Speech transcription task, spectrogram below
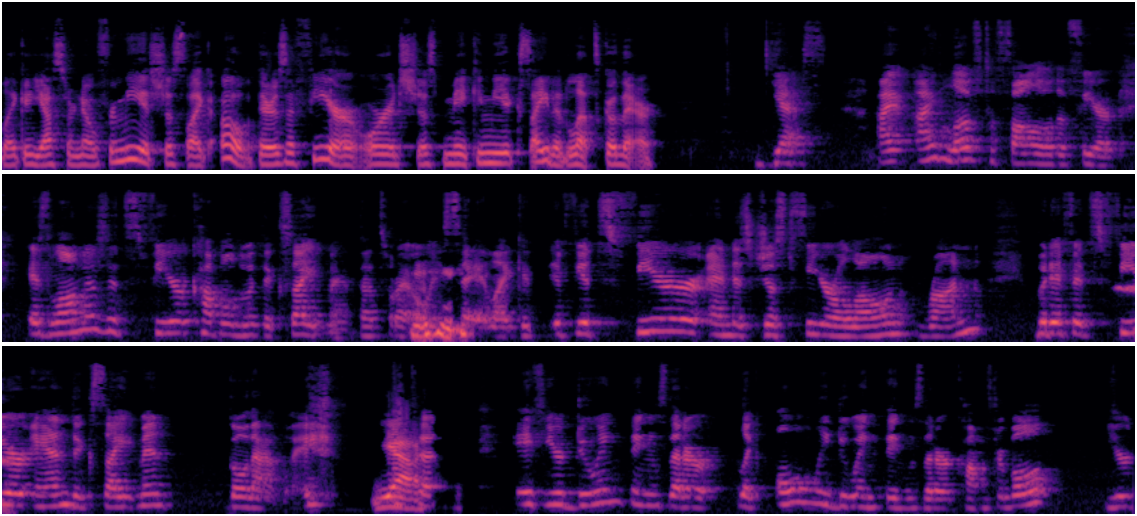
like a yes or no for me. It's just like, oh, there's a fear, or it's just making me excited. Let's go there. Yes. I, I love to follow the fear as long as it's fear coupled with excitement. That's what I always say. Like if, if it's fear and it's just fear alone, run. But if it's fear and excitement, go that way. Yeah. because if you're doing things that are like only doing things that are comfortable, you're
